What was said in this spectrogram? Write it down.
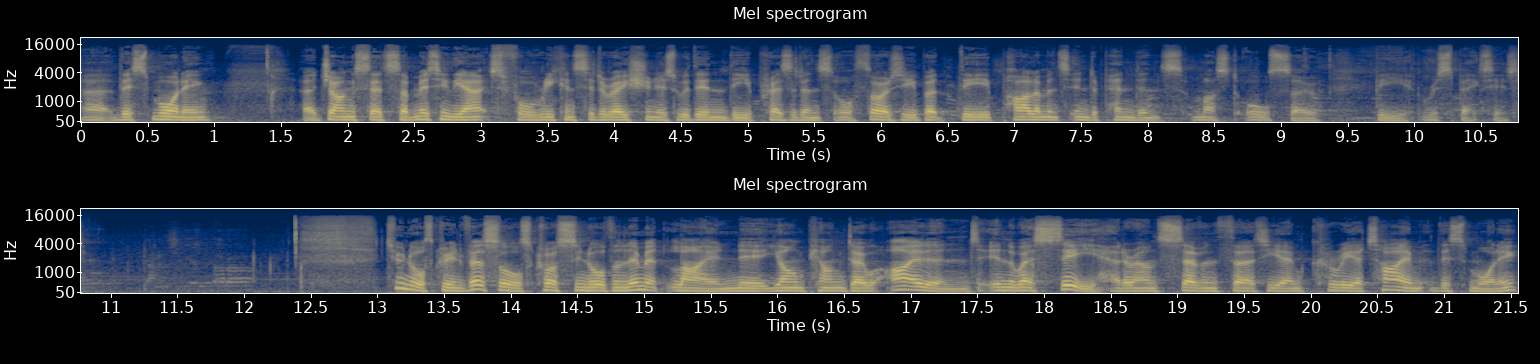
uh, this morning. Uh, said submitting the Act for reconsideration is within the President's authority, but the Parliament's independence must also be respected. Two North Korean vessels crossed the northern limit line near Yeonpyeong-do Island in the West Sea at around 7.30 am Korea time this morning.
